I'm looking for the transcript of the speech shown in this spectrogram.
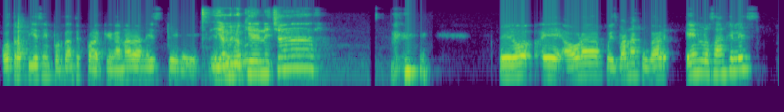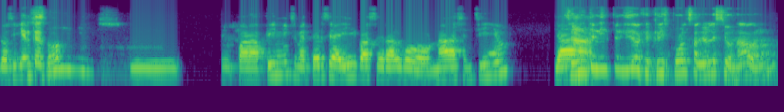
otra pieza importante para que ganaran este. ya me lo quieren echar. Pero eh, ahora pues van a jugar en Los Ángeles los siguientes dos. Y para Phoenix meterse ahí va a ser algo nada sencillo. Ya, Según tenía entendido que Chris Paul salió lesionado, ¿no?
